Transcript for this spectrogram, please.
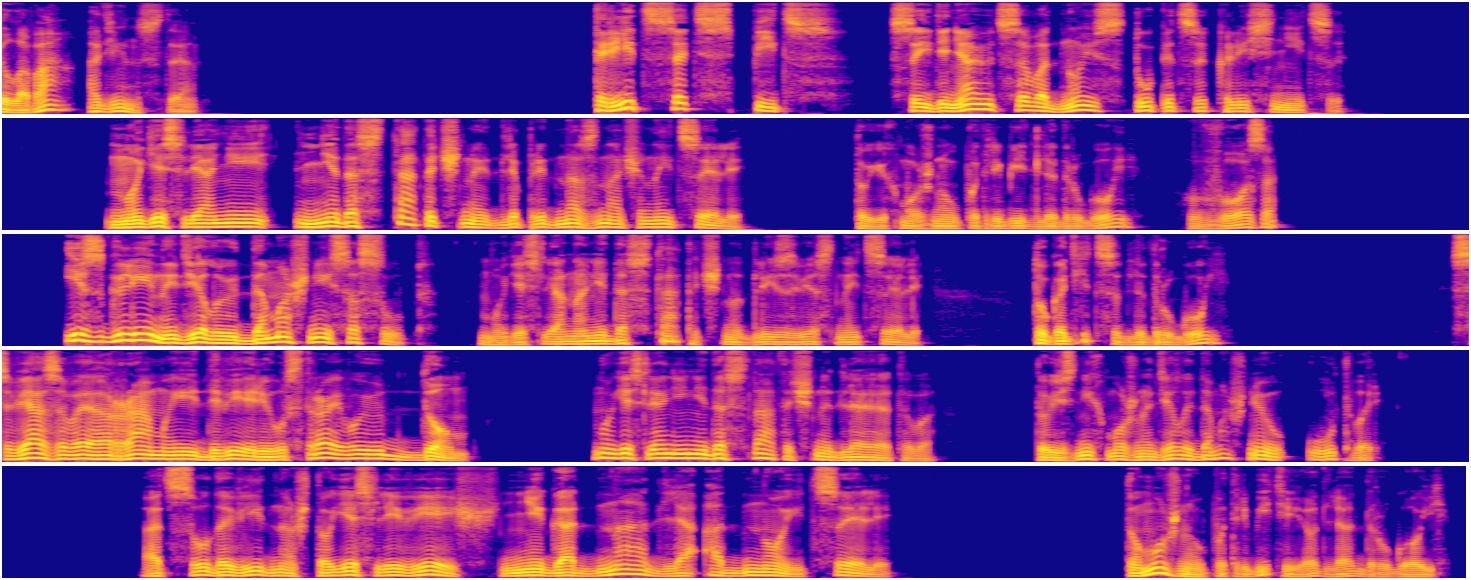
Глава одиннадцатая Тридцать спиц соединяются в одной ступице колесницы. Но если они недостаточны для предназначенной цели, то их можно употребить для другой, воза. Из глины делают домашний сосуд, но если она недостаточна для известной цели, то годится для другой. Связывая рамы и двери, устраивают дом, но если они недостаточны для этого, то из них можно делать домашнюю утварь. Отсюда видно, что если вещь не годна для одной цели, то можно употребить ее для другой.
